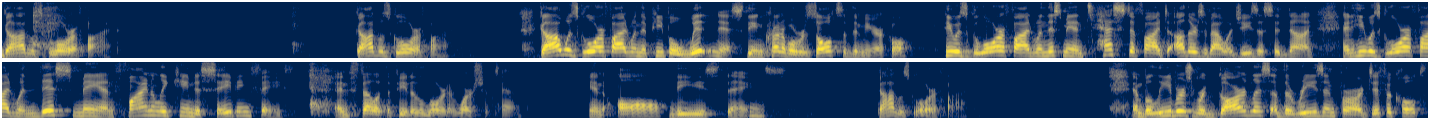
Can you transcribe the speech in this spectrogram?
God was glorified. God was glorified. God was glorified when the people witnessed the incredible results of the miracle. He was glorified when this man testified to others about what Jesus had done. And he was glorified when this man finally came to saving faith and fell at the feet of the Lord and worshiped him. In all these things, God was glorified. And believers, regardless of the reason for our difficult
